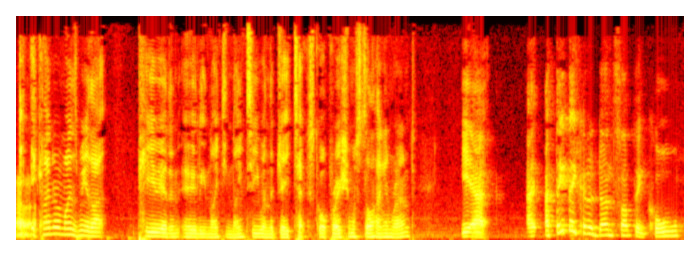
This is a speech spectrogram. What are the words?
I don't. It kind of reminds me of that period in early 1990 when the J-Tex Corporation was still hanging around. Yeah, I, I think they could have done something cool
